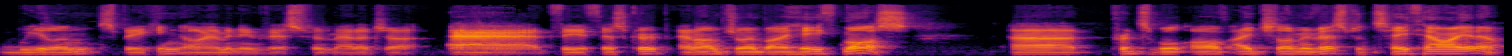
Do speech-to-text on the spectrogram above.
Whelan speaking. I am an investment manager at VFS Group, and I'm joined by Heath Moss, uh, principal of HLM Investments. Heath, how are you now?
